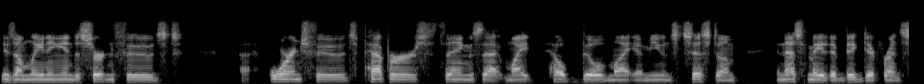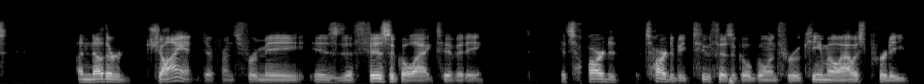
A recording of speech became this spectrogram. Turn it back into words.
is I'm leaning into certain foods, uh, orange foods, peppers, things that might help build my immune system. And that's made a big difference. Another giant difference for me is the physical activity. It's hard to it's hard to be too physical going through chemo. I was pretty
